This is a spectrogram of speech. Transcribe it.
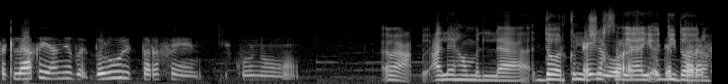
فتلاقي يعني ضروري الطرفين يكونوا آه، عليهم الدور كل أيوة شخص يؤدي دوره.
